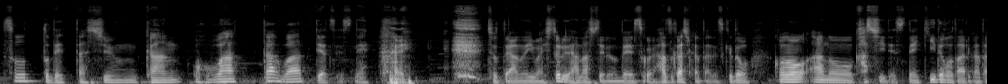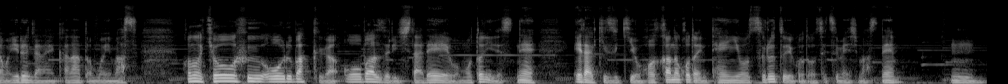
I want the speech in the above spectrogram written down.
そっと出た瞬間終わったわってやつですね。はい。ちょっとあの今一人で話してるのですごい恥ずかしかったですけどこのあの歌詞ですね聞いたことある方もいるんじゃないかなと思います。この強風オールバックが大バズりした例をもとにですね得た気づきを他のことに転用するということを説明しますね。うん。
